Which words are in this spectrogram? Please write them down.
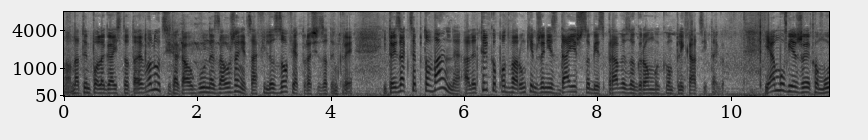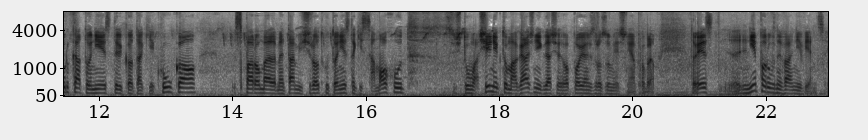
No, na tym polega istota ewolucji, taka ogólne założenie, cała filozofia, która się za tym kryje. I to jest akceptowalne, ale tylko pod warunkiem, że nie zdajesz sobie sprawy z ogromu komplikacji tego. Ja mówię, że komórka to nie jest tylko takie kółko z paroma elementami w środku, to nie jest taki samochód, tu ma silnik, tu ma gaźnik, da się pojąć, zrozumieć, nie ma problemu. To jest e, nieporównywalnie więcej.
